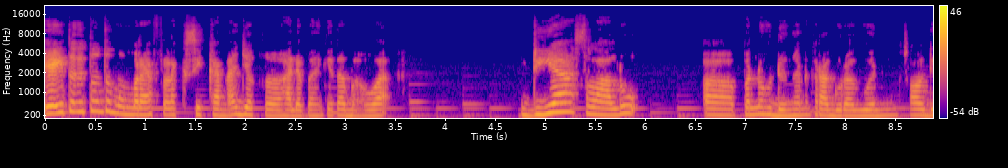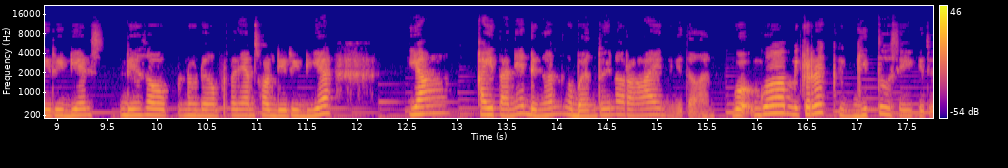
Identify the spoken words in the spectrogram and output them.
ya itu itu untuk merefleksikan aja ke hadapan kita bahwa dia selalu uh, penuh dengan keraguan-raguan soal diri dia dia selalu penuh dengan pertanyaan soal diri dia yang kaitannya dengan ngebantuin orang lain gitu kan. Gue gue mikirnya kayak gitu sih gitu.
